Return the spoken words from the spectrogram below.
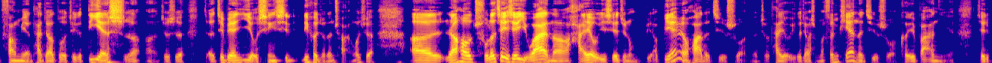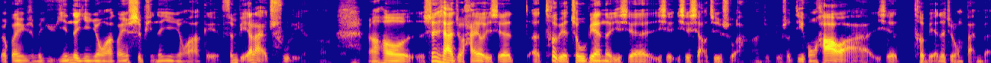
方面，它叫做这个低延时啊，就是呃这边一有信息立刻就能传过去，呃，然后除了这些以外呢，还有一些这种比较边缘化的技术，那就它有一个叫什么分片的技术，可以把你这里边关于什么语音的应用啊，关于视频的应用啊，给分别来处理。然后剩下就还有一些呃特别周边的一些一些一些小技术啊啊，就比如说低功耗啊，一些特别的这种版本，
